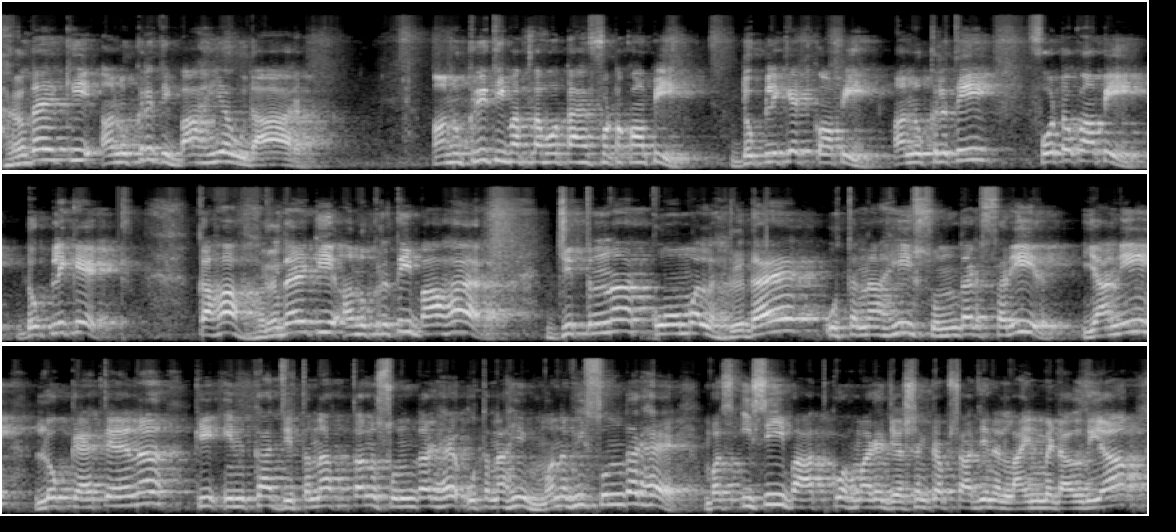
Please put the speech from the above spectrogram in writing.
हृदय की अनुकृति, बाह्य उदार। अनुकृति मतलब होता है फोटोकॉपी डुप्लीकेट कॉपी अनुकृति फोटोकॉपी डुप्लीकेट कहा, हृदय की अनुकृति बाहर। जितना कोमल हृदय, उतना ही सुंदर शरीर। यानी लोग कहते हैं ना कि इनका जितना तन सुंदर है, उतना ही मन भी सुंदर है। बस इसी बात को हमारे जयशंकर प्रसाद जी ने लाइन में डाल दिया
